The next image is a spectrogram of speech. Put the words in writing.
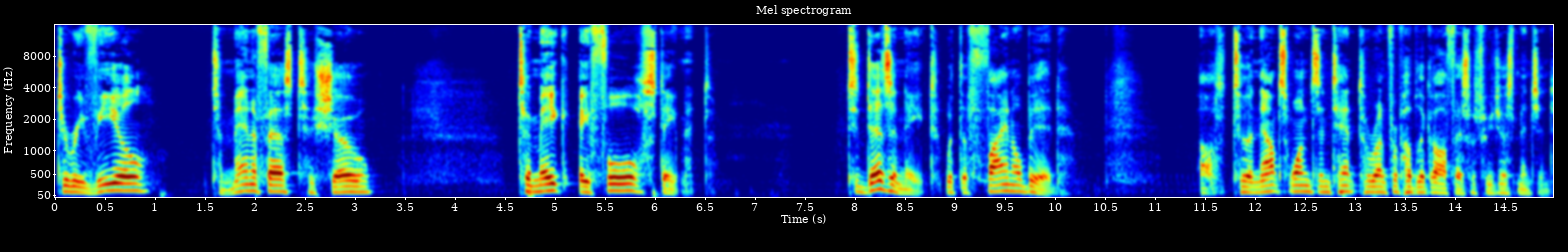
to reveal, to manifest, to show, to make a full statement, to designate with the final bid, uh, to announce one's intent to run for public office, which we just mentioned,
